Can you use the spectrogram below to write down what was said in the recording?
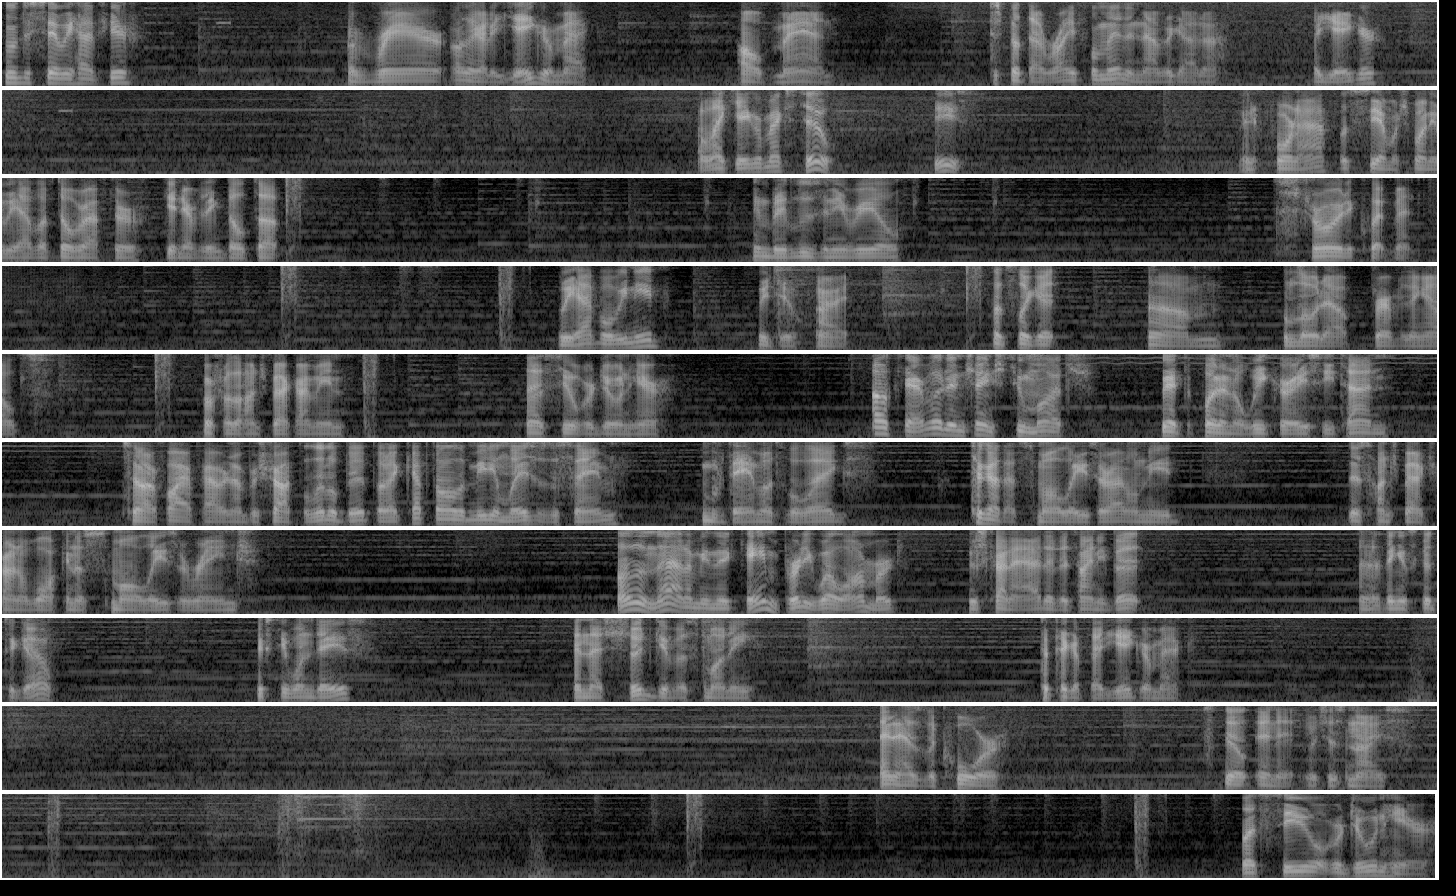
What did they say we have here? A rare oh they got a JagerMech. Oh man. Just built that rifleman and now we got a a Jaeger. I like JagerMechs too. Jeez. And four and a half. Let's see how much money we have left over after getting everything built up. Anybody lose any real destroyed equipment? We have what we need? We do. Alright. Let's look at um the loadout for everything else. Or for the hunchback, I mean. Let's see what we're doing here. Okay, I really didn't change too much. We had to put in a weaker AC-10. So our firepower numbers dropped a little bit, but I kept all the medium lasers the same. Moved the ammo to the legs. Took out that small laser. I don't need this hunchback trying to walk in a small laser range. Other than that, I mean, they came pretty well armored. Just kind of added a tiny bit. And I think it's good to go. 61 days. And that should give us money to pick up that JagerMech. And it has the core still in it, which is nice. Let's see what we're doing here.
